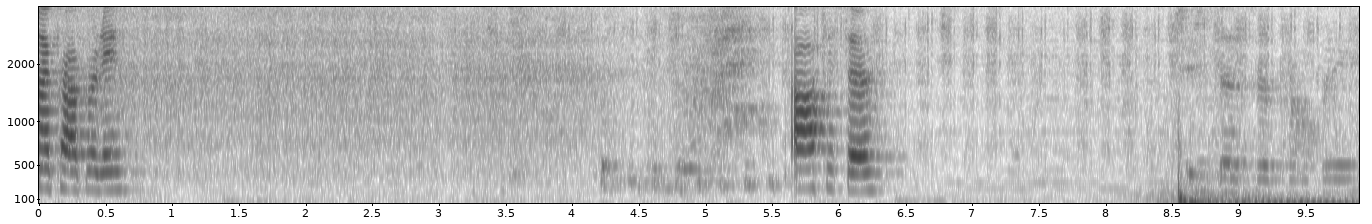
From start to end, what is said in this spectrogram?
My property. Officer. She just said it's her property.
